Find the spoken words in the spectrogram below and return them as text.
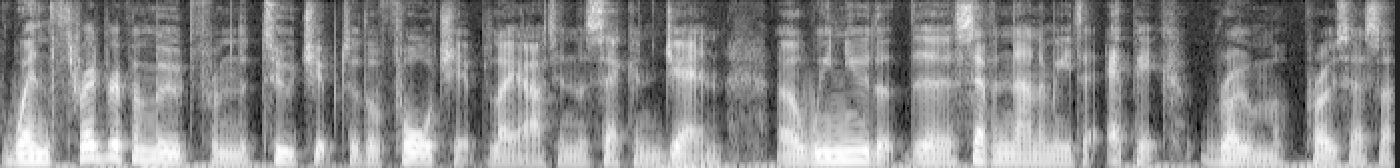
when Threadripper moved from the two chip to the four chip layout in the second gen, uh, we knew that the 7 nanometer EPYC Rome processor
